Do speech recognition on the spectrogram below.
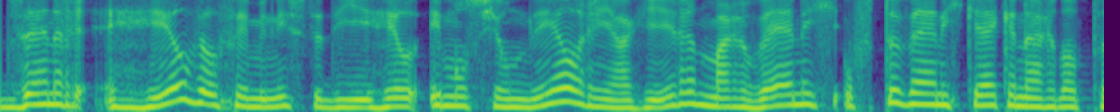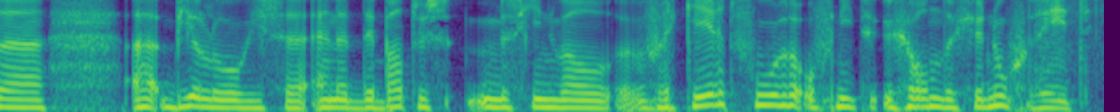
zijn er heel veel feministen die heel emotioneel reageren, maar weinig of te weinig kijken naar dat eh, eh, biologische. En het debat dus misschien wel verkeerd voeren of niet grondig genoeg. Weet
